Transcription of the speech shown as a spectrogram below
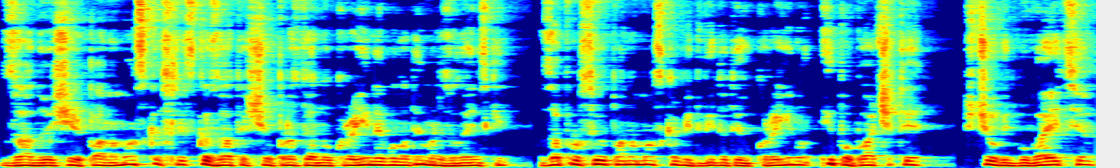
Згадуючи пана Маска, слід сказати, що президент України Володимир Зеленський запросив пана Маска відвідати Україну і побачити, що відбувається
